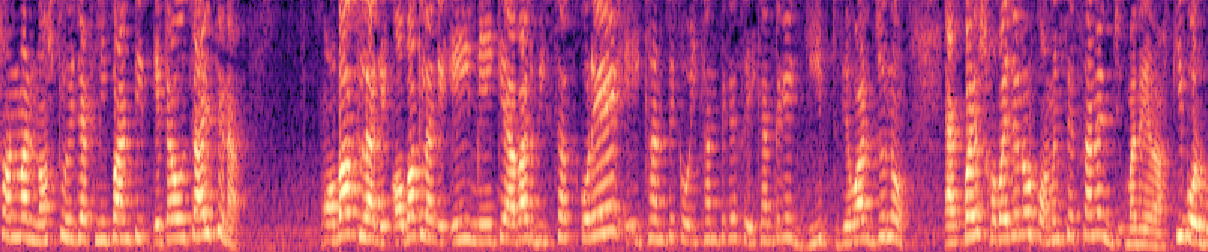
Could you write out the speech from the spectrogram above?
সম্মান নষ্ট হয়ে যাক নিপা আন্টির এটাও চাইছে না? অবাক লাগে অবাক লাগে। এই মেয়েকে আবার বিশ্বাস করে এইখান থেকে, ওইখান থেকে, সেইখান থেকে গিফট দেওয়ার জন্য একবারে সবাই যেন ওর কমেন্ট সেকশানে মানে কি বলব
